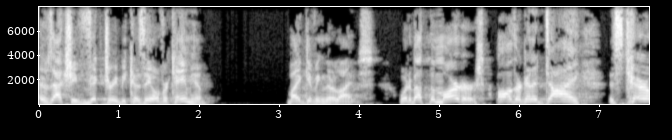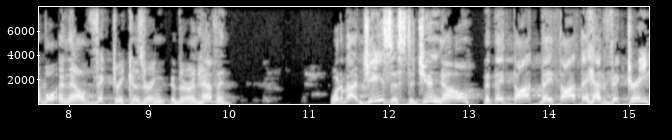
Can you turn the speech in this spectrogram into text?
it was actually victory because they overcame him by giving their lives. What about the martyrs? Oh, they're going to die. It's terrible. And now victory because they're in, they're in heaven. What about Jesus? Did you know that they thought, they thought they had victory?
